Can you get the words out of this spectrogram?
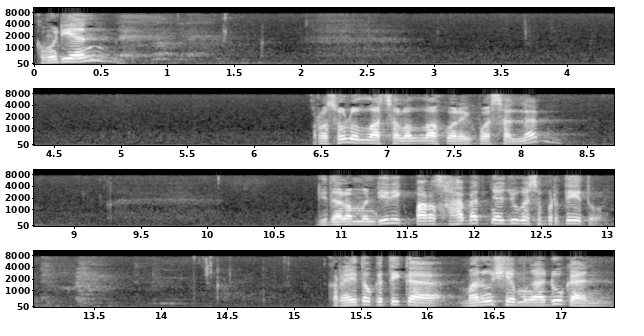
Kemudian Rasulullah Shallallahu Alaihi Wasallam di dalam mendidik para sahabatnya juga seperti itu. Karena itu ketika manusia mengadukan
